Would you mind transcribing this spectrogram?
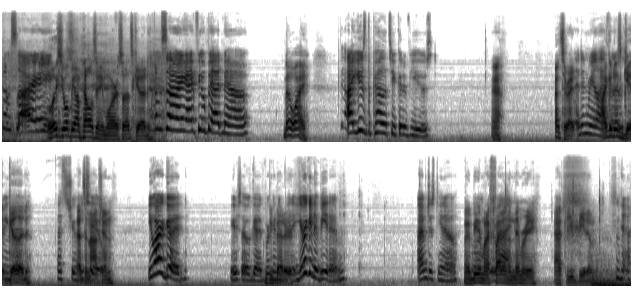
I'm sorry. Well, at least you won't be on pellets anymore, so that's good. I'm sorry. I feel bad now. No, why? I used the pellets you could have used. Yeah. That's alright. I didn't realize. I could just was get good. that. That's true. That's an too. option. You are good. You're so good. We're Be gonna better. beat it. You're gonna beat him. I'm just, you know. I'm gonna beat him when I fight on the memory after you beat him. Yeah.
